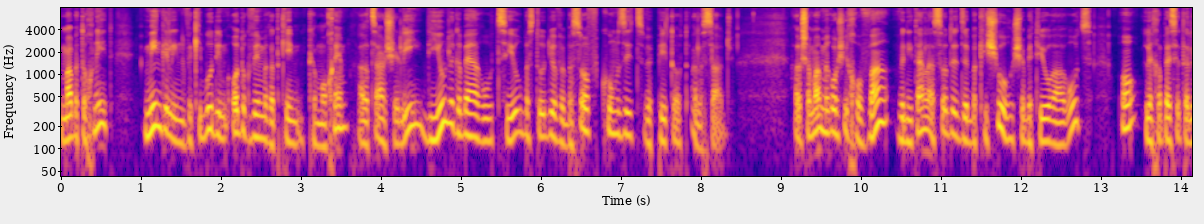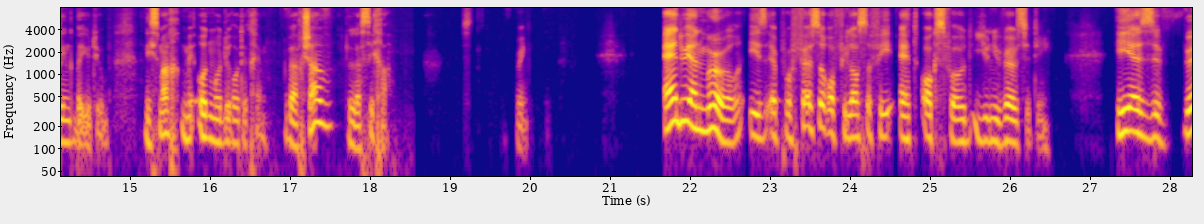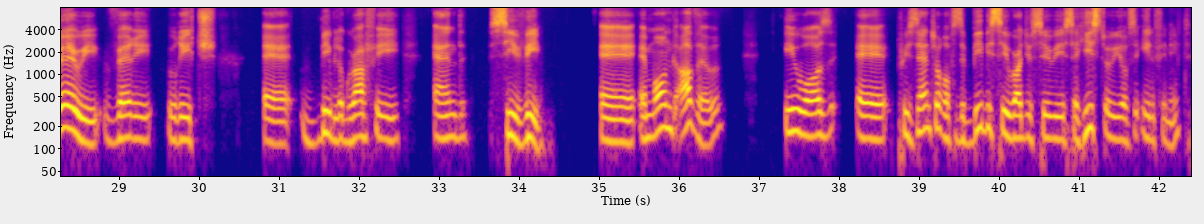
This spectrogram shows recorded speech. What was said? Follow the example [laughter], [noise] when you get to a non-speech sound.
מה בתוכנית? מינגלין וכיבוד עם עוד עוקבים מרתקים כמוכם, הרצאה שלי, דיון לגבי הערוץ, ציור בסטודיו ובסוף קומזיץ ופיתות על הסאג'. הרשמה מראש היא חובה וניתן לעשות את זה בקישור שבתיאור הערוץ או לחפש את הלינק ביוטיוב. נשמח מאוד מאוד לראות אתכם. ועכשיו לשיחה. Adrian Moore is a professor of philosophy at Oxford University. He has a very, very rich uh, bibliography and CV. Uh, among other, he was a presenter of the BBC radio series A History of the Infinite.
